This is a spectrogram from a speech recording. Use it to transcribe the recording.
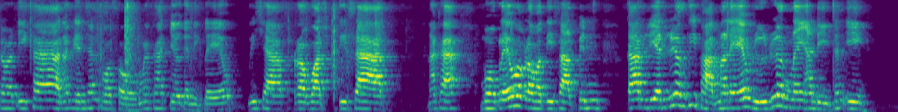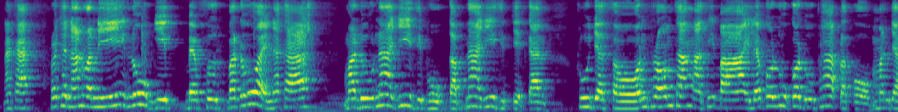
สวัสดีค่ะ นักเรียนชั้นป .2 นะคะ เจอกันอีกแล้ว วิชาประวัติศาสตร์นะคะบอกแล้วว่าประวัติศาสตร์เป็นการเรียนเรื่องที่ผ่านมาแล้วหรือเรื่องในอดีตนั่นเองนะคะ เพราะฉะนั้นวันนี้ลูกหยิบแบบฝึกมาด้วยนะคะ มาดูหน้า 26 กับหน้า 27 กัน ครูจะสอนพร้อมทั้งอธิบาย แล้วก็ลูกก็ดูภาพประกอบ มันจะ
